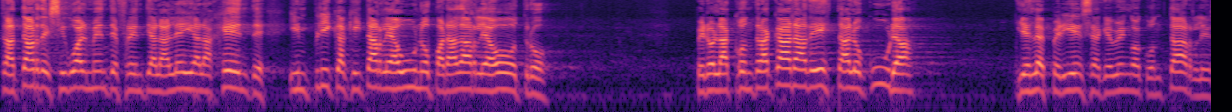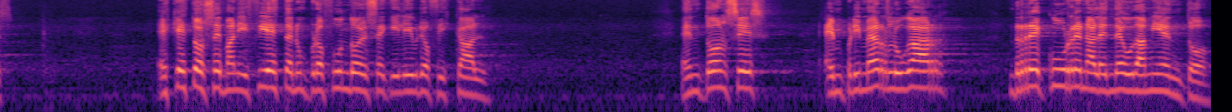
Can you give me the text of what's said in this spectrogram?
tratar desigualmente frente a la ley a la gente, implica quitarle a uno para darle a otro. Pero la contracara de esta locura, y es la experiencia que vengo a contarles, es que esto se manifiesta en un profundo desequilibrio fiscal. Entonces, en primer lugar, recurren al endeudamiento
